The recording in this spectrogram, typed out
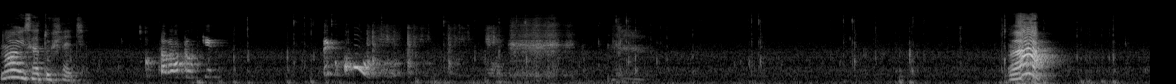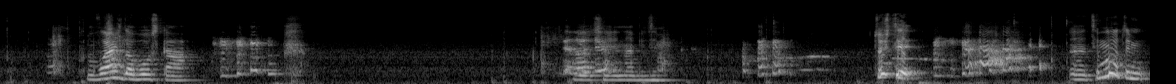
No i se tu siedź. To lotówki. Ty kur... A! No właśnie do wózka. Ja cię nienawidzę. Coś ty... E, Czemu o tym...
